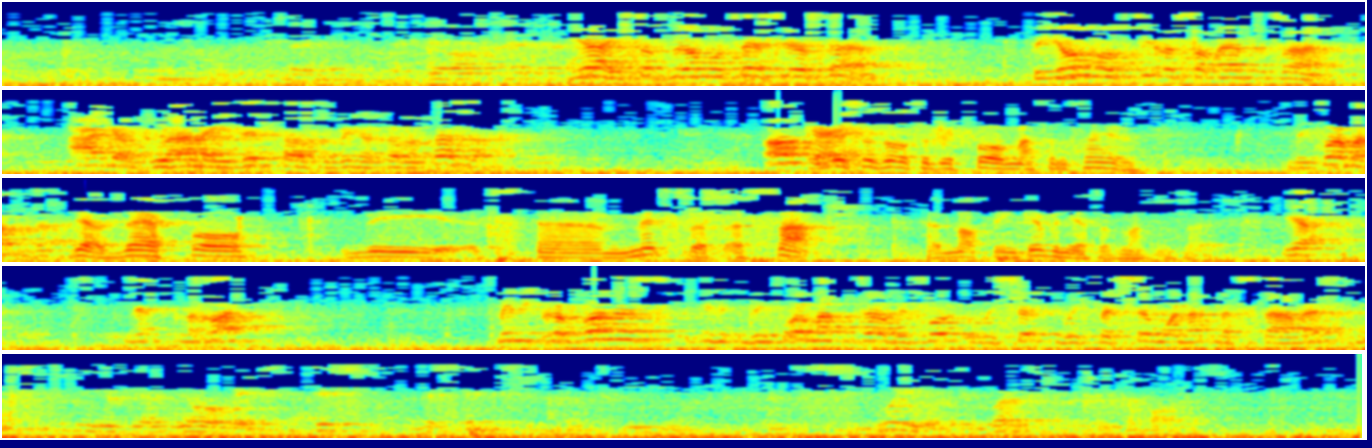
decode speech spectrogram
Yeah, he said, Beyond will say serious time. Beyond will see us some time. I got glad he did tell us to bring a common Pesach. Okay. This was also before Matan Before Matan Yeah, therefore the uh, mitzvah as such had not been given yet of Matan Yeah. Many Rabbanas, before Matzah, before we for sure were not Mitzvah. This distinction between the Tzibui and Tzibui is Kabbalahs.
